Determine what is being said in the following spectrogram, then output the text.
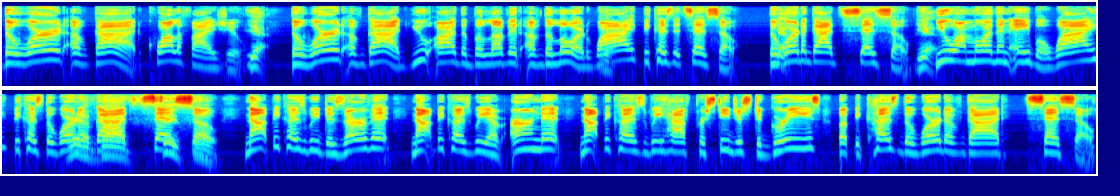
The word of God qualifies you. Yeah. The word of God, you are the beloved of the Lord. Why? Yeah. Because it says so. The. Word of God says so. You are more than able. Why? Because the Word, Word of, of God, God says says so. so. Not because we deserve it, not because we have earned it, not because we have prestigious degrees, but because the Word of God says so.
